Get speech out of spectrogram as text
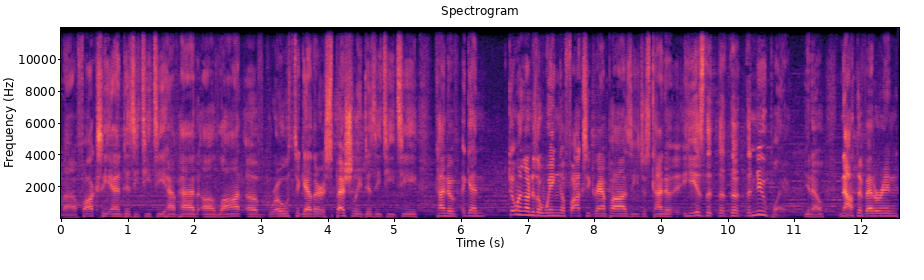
And, uh, Foxy and Dizzy TT have had a lot of growth together, especially Dizzy TT. Kind of, again, going under the wing of Foxy Grandpa's. He just kind of, he is the, the, the, the new player. You know, not the veteran,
